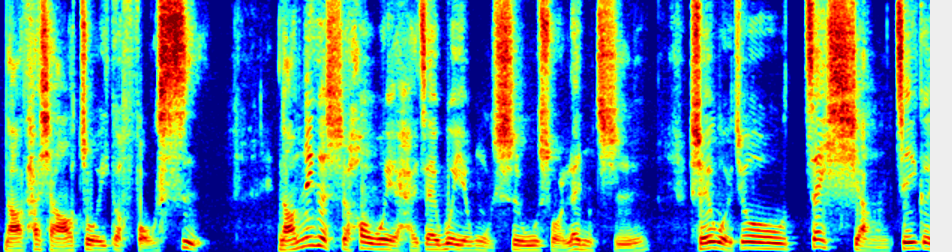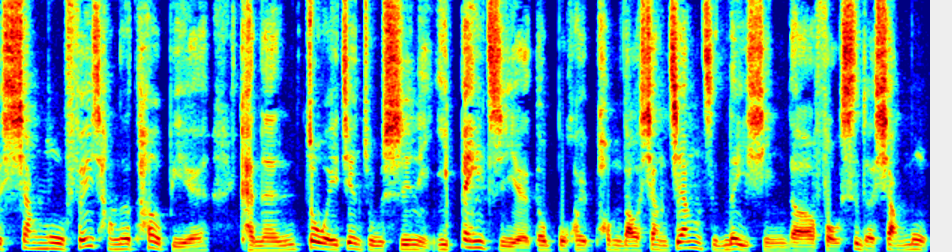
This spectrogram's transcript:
然后他想要做一个佛寺。然后那个时候我也还在魏延武事务所任职。所以我就在想，这个项目非常的特别，可能作为建筑师，你一辈子也都不会碰到像这样子类型的佛寺的项目。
